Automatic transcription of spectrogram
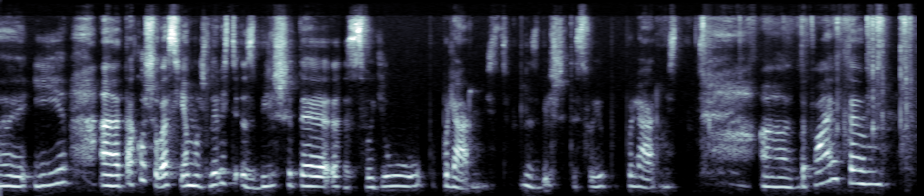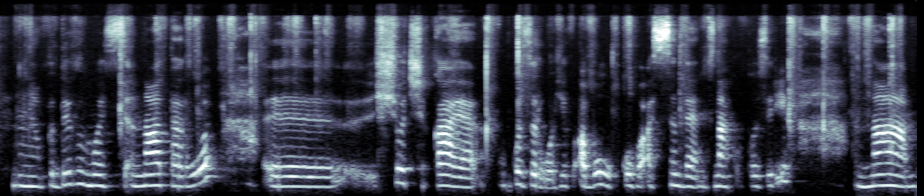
Е, і е, також у вас є можливість збільшити е, свою популярність. Збільшити свою популярність. Давайте подивимось на таро, що чекає у козирогів або у кого асцендент знаку козиріг на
